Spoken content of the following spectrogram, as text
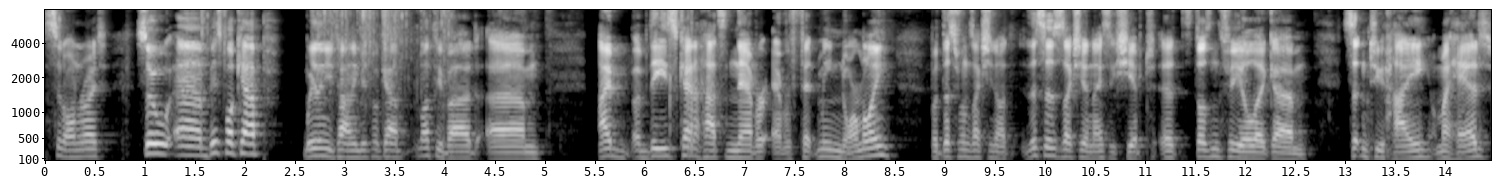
sit on right. So, uh, baseball cap, Weyland-Yutani baseball cap, not too bad. Um, I these kind of hats never ever fit me normally, but this one's actually not. This is actually a nicely shaped. It doesn't feel like um sitting too high on my head.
